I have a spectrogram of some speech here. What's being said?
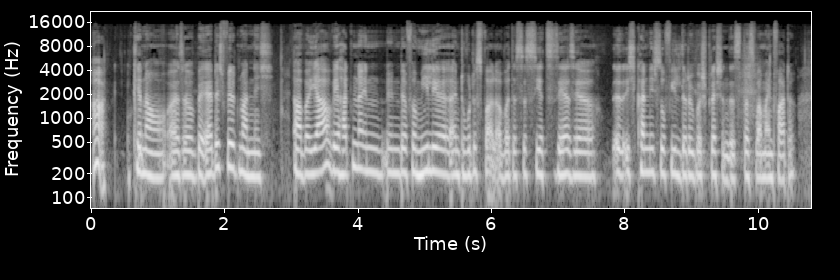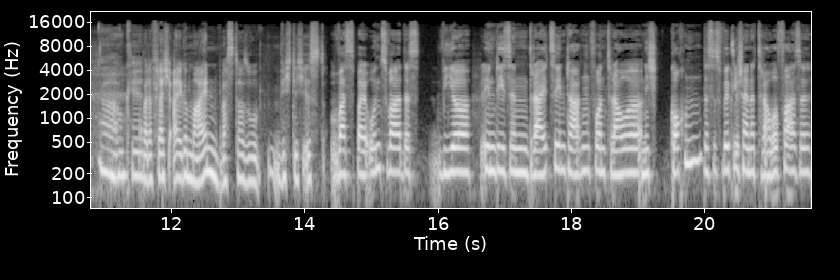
Ah, okay. Genau, also beerdigt wird man nicht. Aber ja, wir hatten in, in der Familie einen Todesfall, aber das ist jetzt sehr, sehr äh, ich kann nicht so viel darüber sprechen. Das, das war mein Vater. Ah, okay. Aber da vielleicht allgemein, was da so wichtig ist. Was bei uns war, dass wir in diesen 13 Tagen von Trauer nicht kochen. Das ist wirklich eine Trauerphase.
